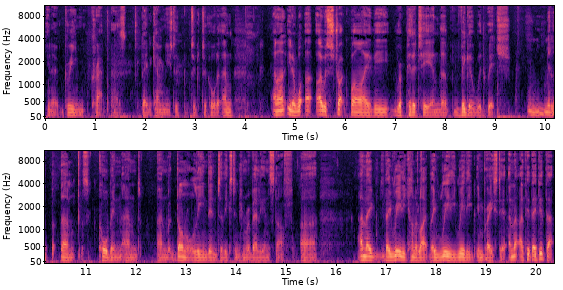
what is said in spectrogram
you know, green crap, as David Cameron used to, to, to call it. And and I, you know, what, I, I was struck by the rapidity and the vigour with which Mil- um, Corbyn and and McDonnell leaned into the Extinction Rebellion stuff. Uh, and they, they really kind of like they really really embraced it, and I think they did that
